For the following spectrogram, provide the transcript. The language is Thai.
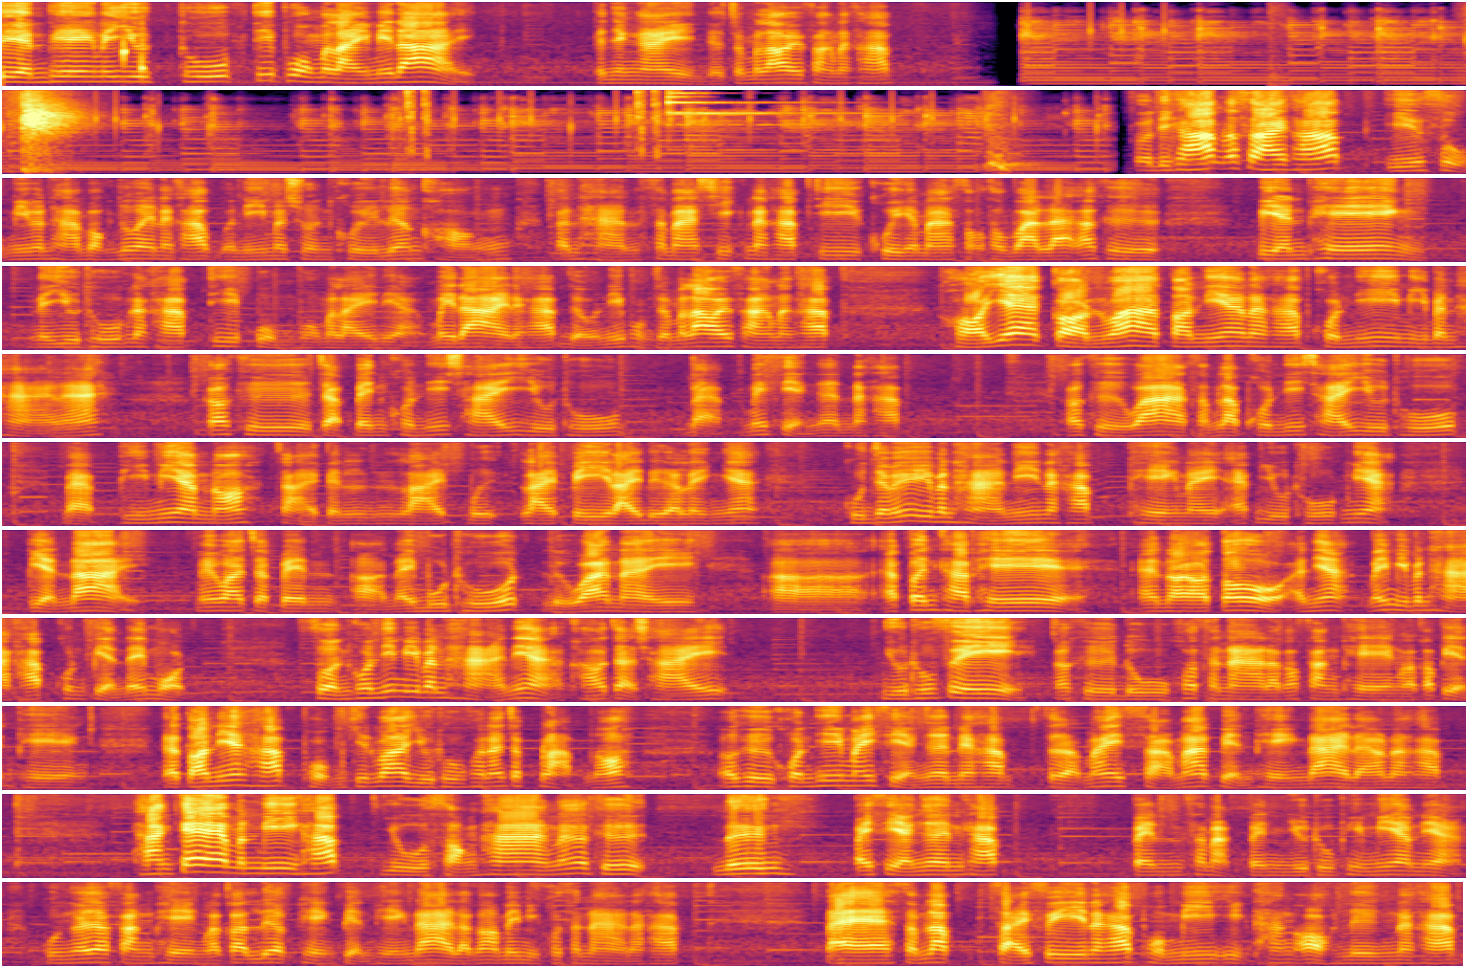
เปลี่ยนเพลงใน YouTube ที่พวงมาลัยไม่ได้ เป็นยังไง เดี๋ยวจะมาเล่าให้ฟังนะครับ สวัสดีครับนักสายครับอีสุมีปัญหาบอกด้วยนะครับ วันนี้มาชวนคุยเรื่องของปัญหาสมาชิกนะครับ ที่คุยกันมา2อสวันแล้วก็คือ เปลี่ยนเพลงใน YouTube นะครับ ที่ปุ่มพวงมาลัยเนี่ยไม่ได้นะครับ เดี๋ยววันนี้ผมจะมาเล่าให้ฟังนะครับ ขอแยกก่อนว่าตอนนี้นะครับ คนที่มีปัญหานะ ก็คือจะเป็นคนที่ใช้ YouTube แบบไม่เสียเงินนะครับ ก็คือว่าสำหรับคนที่ใช้ YouTube แบบพรีเมียมเนาะจ่ายเป็นรายปีรายปีรายเดือนอะไรเงี้ย คุณจะไม่มีปัญหานี้นะครับ เพลงในแอป YouTube เนี่ย เปลี่ยนได้ไม่ว่าจะเป็นในบลูทูธหรือว่าในอ่า Apple CarPlay Android Auto อันเนี้ยไม่มีปัญหาครับ คุณเปลี่ยนได้หมด ส่วนคนที่มีปัญหาเนี่ยเขาจะใช้ YouTube ฟรีก็คือดูโฆษณาแล้วก็ฟังเพลงแล้วก็เปลี่ยนเพลง แต่ตอนนี้ครับผมคิดว่า YouTube เขาน่าจะปรับเนาะก็คือคนที่ไม่เสียเงินนะครับ จะไม่สามารถเปลี่ยนเพลงได้แล้วนะครับ ทางแก้มันมีครับอยู่ 2 ทางนั่นก็คือ 1. ไปเสียเงินครับ เป็นสมัครเป็น YouTube Premium เนี่ย คุณก็จะฟังเพลงแล้วก็เลือกเพลงเปลี่ยนเพลงได้แล้วก็ไม่มีโฆษณานะครับ แต่สำหรับสายฟรีนะครับ ผมมีอีกทางออกหนึ่งนะครับ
